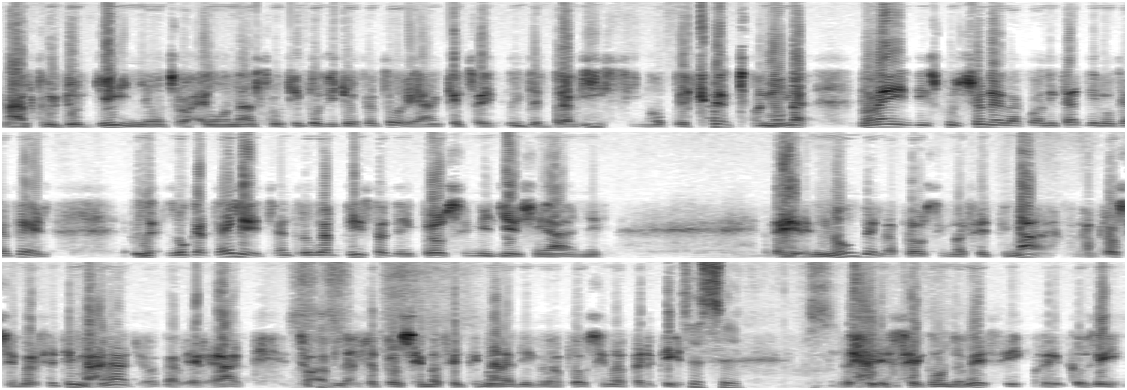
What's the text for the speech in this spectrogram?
altro Giorginio, cioè è un altro tipo di giocatore, anche se è bravissimo, perché non, è, non è in discussione la qualità di Locatelli. Locatelli è il centrocampista dei prossimi dieci anni. Eh, non della prossima settimana, la prossima settimana gioca Verratti, cioè, la, la, prossima settimana dico la prossima partita. Sì, sì. Secondo me sì, così.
